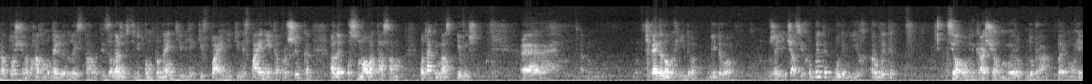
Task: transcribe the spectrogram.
на те, що на багато моделей ставити, в залежності від компонентів, які впаяні, які не впаяні, яка прошивка, але основа та сама. Отак і в нас і вийшло. Е, чекайте нових відео. Відео вже є час їх робити, будемо їх робити. Всього вам найкращого, миру, добра, перемоги.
